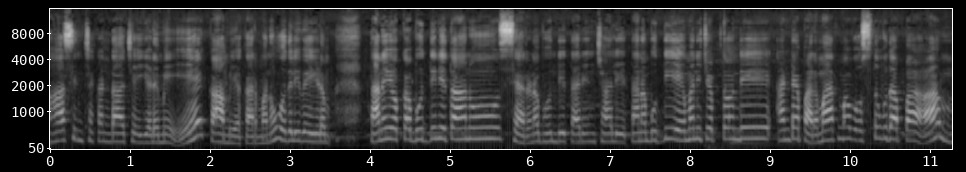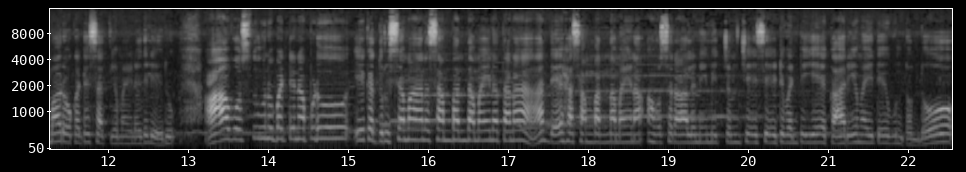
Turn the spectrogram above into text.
ఆశించకుండా చేయడమే కామ్య కర్మను వదిలివేయడం. తన యొక్క బుద్ధిని తాను శరణ తరించాలి. తన బుద్ధి ఏమని చెప్తోంది? అంటే పరమాత్మ వస్తువు తప్ప మరొకటి సత్యమైనది లేదు. ఆ వస్తువును బట్టినప్పుడు ఇక దృశ్యమాన సంబంధమైన తన దేహ సంబంధమైన అవసరాల నిమిత్తం చేసేటువంటి ఏ కార్యమైతే ఉంటుందో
